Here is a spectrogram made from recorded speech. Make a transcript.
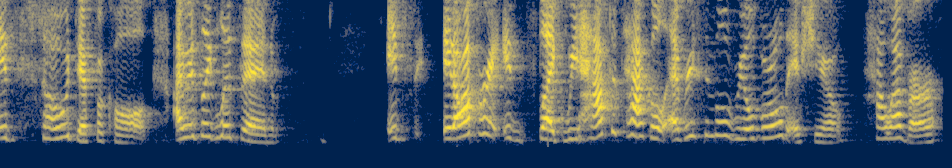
it's so difficult. I was like, listen, it's it operate it's like we have to tackle every single real world issue. However,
